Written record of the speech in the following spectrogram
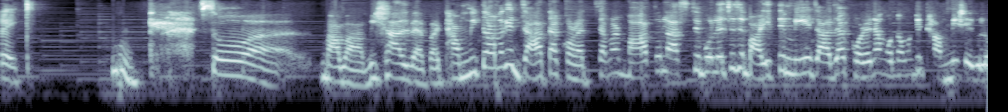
রাইট সো বাবা বিশাল ব্যাপার। ঠাম্মি তো আমাকে যা তা করাচ্ছে। আমার মা তো লাস্টে বলেছে যে বাড়িতে মেয়ে যা যা করে না মোটামুটি ঠাম্মি সেগুলো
